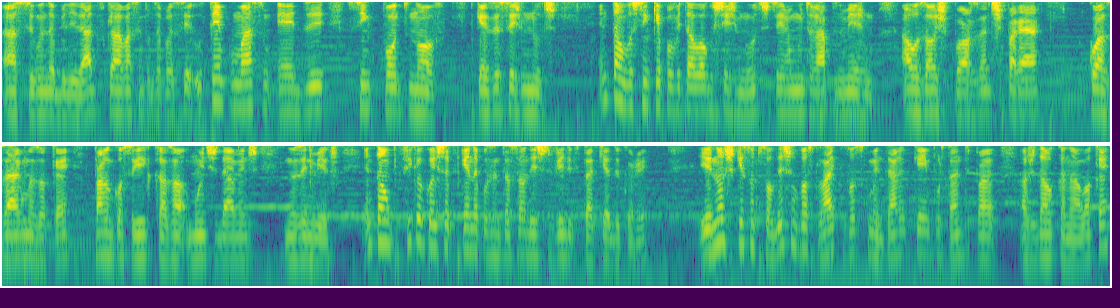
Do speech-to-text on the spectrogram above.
a segunda habilidade, porque ela vai sempre desaparecer. O tempo máximo é de 5.9, quer dizer 6 minutos. Então vocês têm que aproveitar logo os 6 minutos, ser muito rápido mesmo a usar os spores, a disparar com as armas, ok? Para conseguir causar muitos damage nos inimigos. Então fica com esta pequena apresentação deste vídeo que está aqui a decorrer. E não esqueçam pessoal, deixem o vosso like, o vosso comentário que é importante para ajudar o canal, ok?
